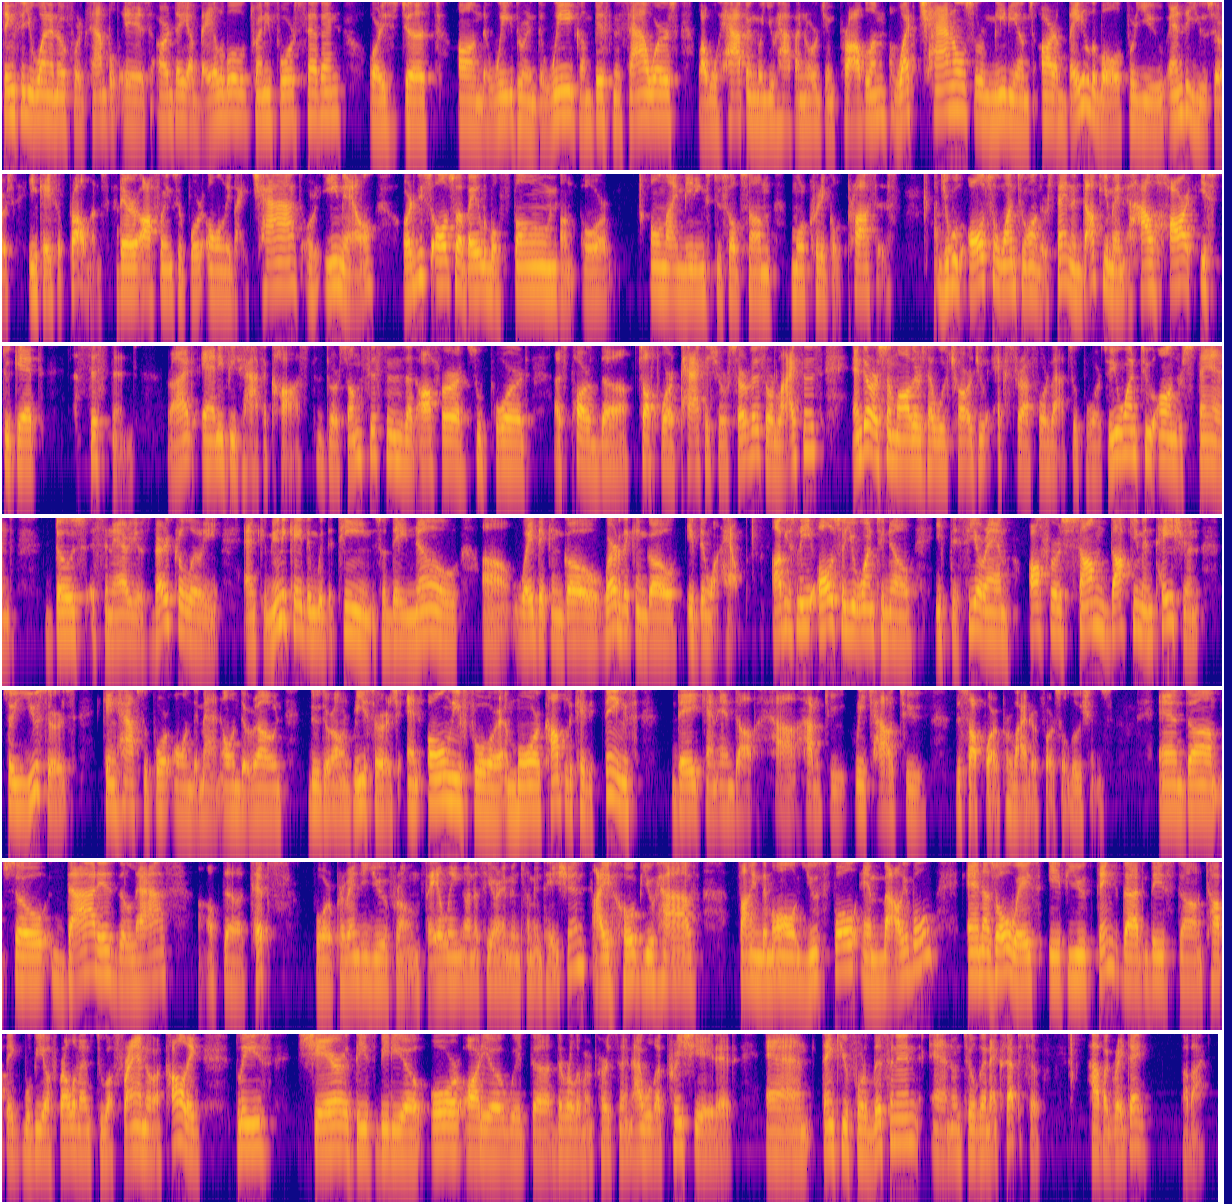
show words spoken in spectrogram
Things that you want to know, for example, is are they available 24 7 or is just on the week during the week on business hours? What will happen when you have an urgent problem? What channels or mediums are available for you and the users in case of problems? They're offering support only by chat or email or this is also available phone um, or online meetings to solve some more critical process you will also want to understand and document how hard it is to get assistant, right? And if it has a cost. There are some systems that offer support as part of the software package or service or license. And there are some others that will charge you extra for that support. So you want to understand those scenarios very clearly and communicate them with the team so they know uh, where they can go, where they can go if they want help. Obviously, also you want to know if the CRM offers some documentation so users can have support on demand on their own, do their own research, and only for more complicated things, they can end up uh, having to reach out to the software provider for solutions. And um, so that is the last of the tips for preventing you from failing on a CRM implementation. I hope you have find them all useful and valuable. And as always, if you think that this uh, topic will be of relevance to a friend or a colleague, please share this video or audio with uh, the relevant person. I will appreciate it. And thank you for listening. And until the next episode, have a great day. Bye bye.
